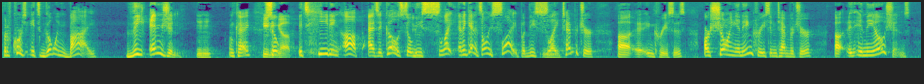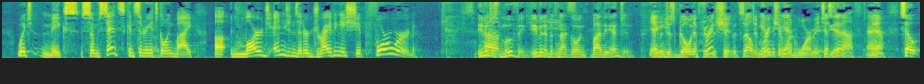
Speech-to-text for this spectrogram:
But of course, it's going by the engine. Mm-hmm. Okay? Heating so up. it's heating up as it goes. So these slight, and again, it's only slight, but these slight mm-hmm. temperature uh, increases are showing an increase in temperature uh, in the oceans which makes some sense considering it's going by uh, large engines that are driving a ship forward. Even just um, moving, even if it's not going by the engine, yeah, even just going the through friction, the ship itself. The friction yeah, would warm it. Just yeah. enough. Yeah. So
